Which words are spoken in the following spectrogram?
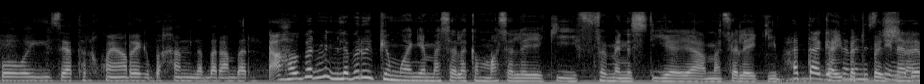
بۆی زیاتر خۆیان ڕێک بخەن لە بەرامبەر هەڵبەت من لەبەروی پێم وانە مەسەلەکەم مەسەلەیەکی فمینستیەیە مەسەلەیەکی حتا گەر فمینستی نەبێ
